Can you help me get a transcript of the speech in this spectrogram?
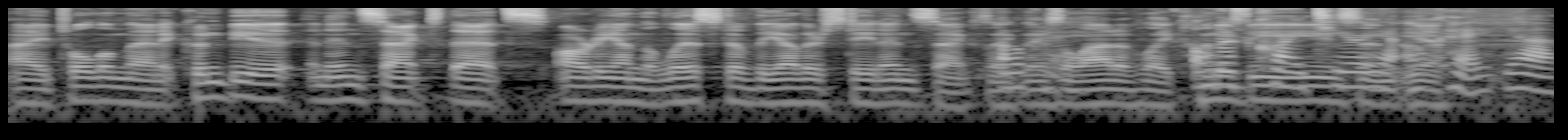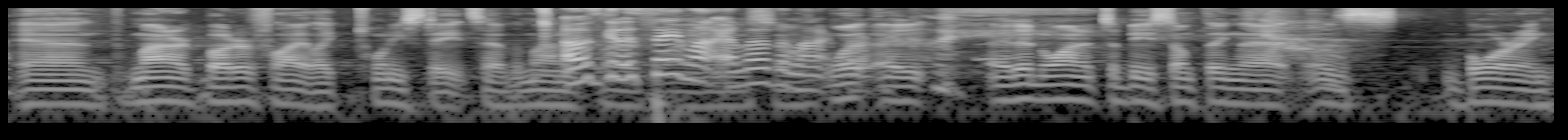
I told them that it couldn't be a, an insect that's already on the list of the other state insects. Like okay. there's a lot of like honeybees. Oh, there's criteria. And, yeah. Okay, yeah. And the monarch butterfly, like 20 states have the monarch. I was going to say, I love so the monarch what, butterfly. I, I, didn't want it to be something that was boring.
